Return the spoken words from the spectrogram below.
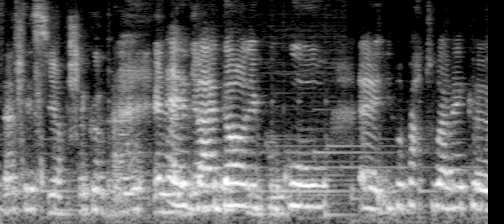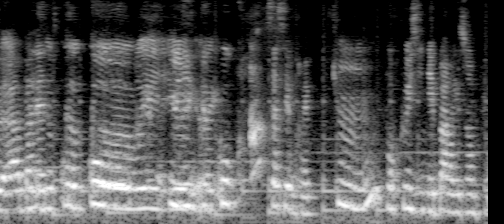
ça c'est sûr. Le coco, elle bien adorent les cocos, euh, ils vont partout avec euh, à base de coco, coco, oui, oui, huile de oui. coco. Ça c'est vrai. Mhm. Pour cuisiner par exemple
